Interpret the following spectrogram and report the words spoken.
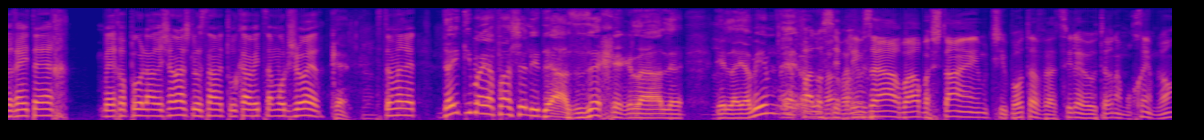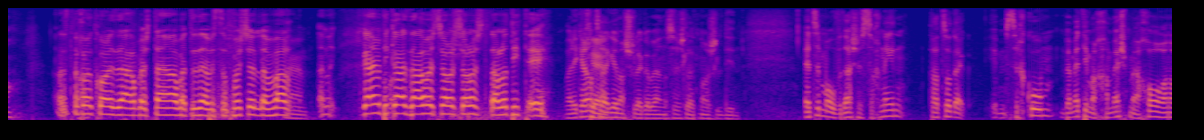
וראית איך, בערך הפעולה הראשונה שלו, שם את רוקאביץ צמוד שוער. כן. זאת אומרת, דייטים היפה שלי דאז, זכר לימים. יפה לא סימן. אבל אם זה היה 4-4-2, צ'יבוטה ואצילי היו יותר נמוכים, לא? אז אתה יכול לקרוא לזה 4-2-4, אתה יודע, בסופו של דבר, כן. אני- גם אם תקרא לזה 4-3-3, אתה לא תטעה. ואני כן כן. רוצה להגיד משהו לגבי הנושא של התנועה של דין. עצם העובדה שסכנין, אתה צודק, הם שיחקו באמת עם החמש מאחורה,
